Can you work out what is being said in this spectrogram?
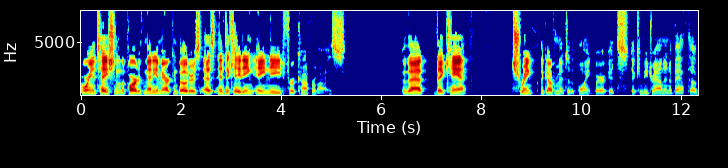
orientation on the part of many American voters as indicating a need for compromise, that they can't shrink the government to the point where it's it can be drowned in a bathtub.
